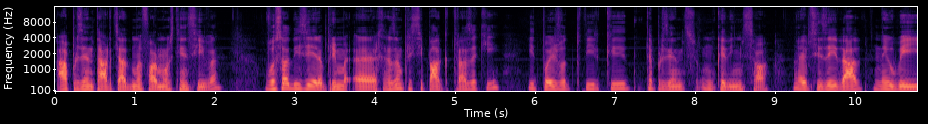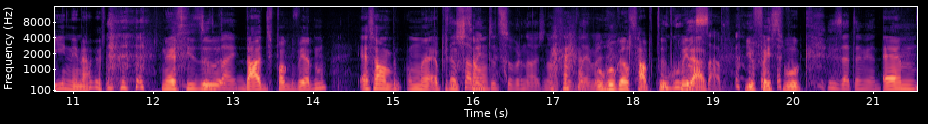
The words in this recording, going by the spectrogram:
a apresentar-te já de uma forma ostensiva, vou só dizer a, prima, a razão principal que traz aqui e depois vou-te pedir que te apresentes um bocadinho só. Não é preciso a idade, nem o BI, nem nada. Não é preciso dados para o governo é só uma, uma apresentação. Eles sabem tudo sobre nós, não há problema. o Google sabe tudo, o Google cuidado. Sabe. E o Facebook. Exatamente. Um,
